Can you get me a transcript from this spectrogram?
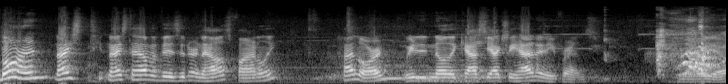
Lauren, nice, nice to have a visitor in the house finally. Hi, Lauren. We didn't know that Cassie actually had any friends. Now you know.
